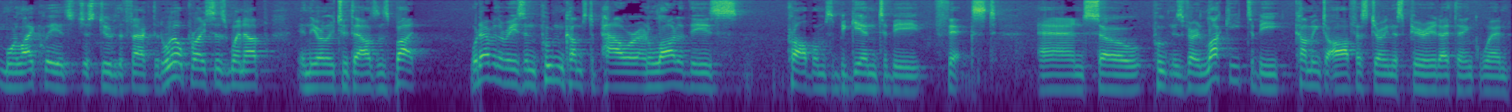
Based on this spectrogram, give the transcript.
More likely, it's just due to the fact that oil prices went up in the early 2000s. But whatever the reason, Putin comes to power, and a lot of these problems begin to be fixed. And so Putin is very lucky to be coming to office during this period, I think, when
